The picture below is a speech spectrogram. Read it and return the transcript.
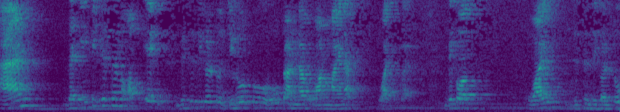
And the integration of x this is equal to 0 to root under 1 minus y square. Because y this is equal to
